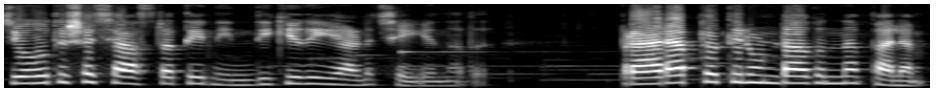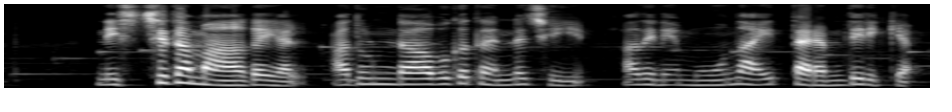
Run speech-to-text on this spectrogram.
ജ്യോതിഷശാസ്ത്രത്തെ നിന്ദിക്കുകയാണ് ചെയ്യുന്നത്. പ്രാരാബ്ധത്തിലുണ്ടാകുന്ന ഫലം നിശ്ചിതമാകയാൽ അതുണ്ടാവുക തന്നെ ചെയ്യും. അതിനെ മൂന്നായി തരംതിരിക്കാം.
